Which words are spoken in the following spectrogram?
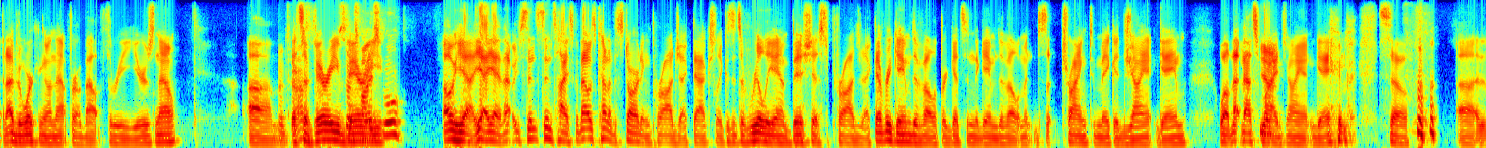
and I've been working on that for about three years now. Um, it's a very Since very high school? Oh yeah, yeah, yeah. That was since since high school. That was kind of the starting project actually, because it's a really ambitious project. Every game developer gets into game development trying to make a giant game. Well, that that's yeah. my giant game. so uh,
